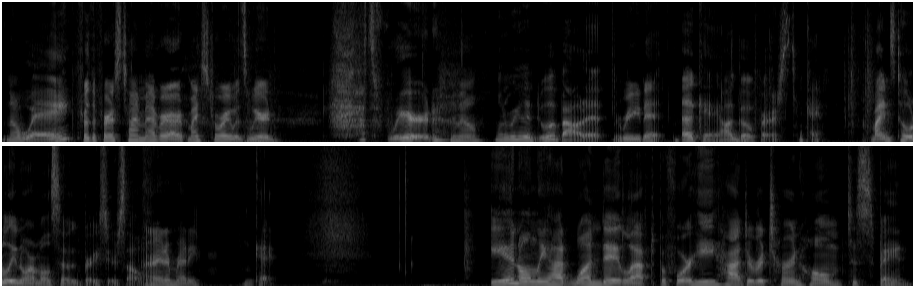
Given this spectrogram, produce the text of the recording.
No way. For the first time ever, my story was weird. That's weird. You know, What are we going to do about it? read it. Okay, I'll go first. Okay. Mine's totally normal, so brace yourself. All right, I'm ready. Okay. Ian only had one day left before he had to return home to Spain.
